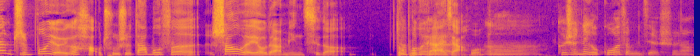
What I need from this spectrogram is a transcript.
但直播有一个好处是，大部分稍微有点名气的都不会卖假货。嗯，可是那个锅怎么解释呢？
